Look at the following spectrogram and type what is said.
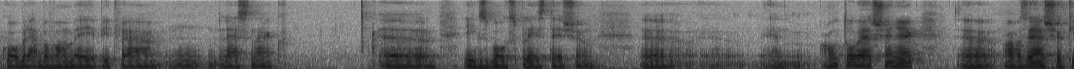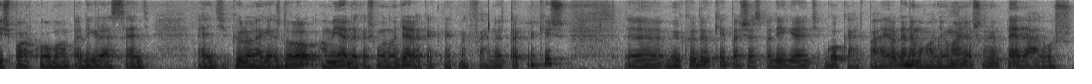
Cobrába van beépítve, lesznek Xbox, Playstation ilyen autóversenyek, az első kis parkolban pedig lesz egy, egy különleges dolog, ami érdekes módon gyerekeknek, meg felnőtteknek is, működőképes, ez pedig egy gokártpálya, de nem a hagyományos, hanem pedálos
